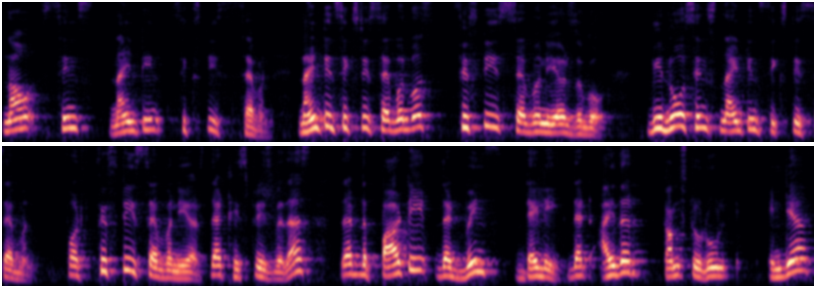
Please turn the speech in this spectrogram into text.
now since 1967. 1967 was 57 years ago. We know since 1967, for 57 years, that history is with us, that the party that wins Delhi, that either comes to rule India,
